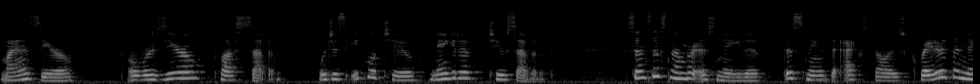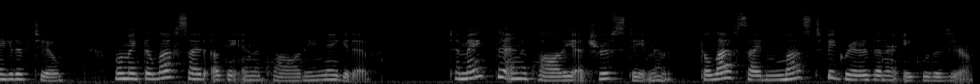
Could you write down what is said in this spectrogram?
minus 0 over 0 plus 7, which is equal to negative 2 sevenths. Since this number is negative, this means that x values greater than negative 2 will make the left side of the inequality negative. To make the inequality a true statement, the left side must be greater than or equal to 0.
